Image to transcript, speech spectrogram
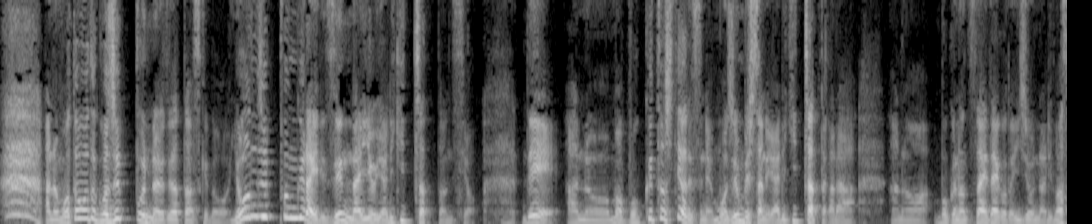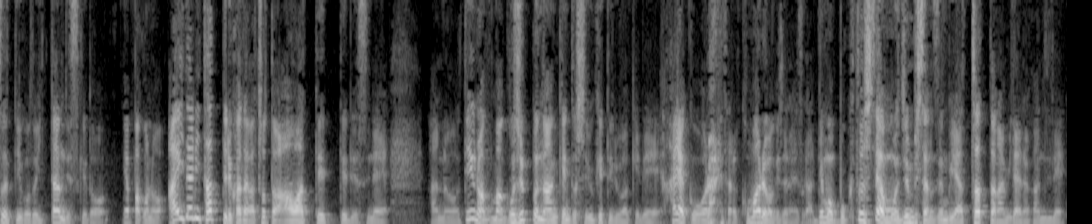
あの、もともと50分の予定だったんですけど、40分ぐらいで全内容やりきっちゃったんですよ。で、あの、まあ、僕としてはですね、もう準備したのやりきっちゃったから、あの、僕の伝えたいこと以上になりますっていうことを言ったんですけど、やっぱこの間に立ってる方がちょっと慌ててですね、あの、っていうのは、ま、50分の案件として受けてるわけで、早く終わられたら困るわけじゃないですか。でも僕としてはもう準備したの全部やっちゃったな、みたいな感じで、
